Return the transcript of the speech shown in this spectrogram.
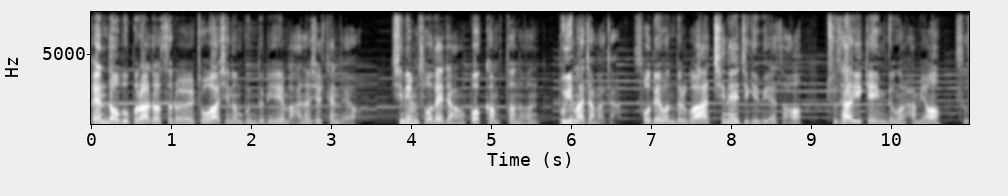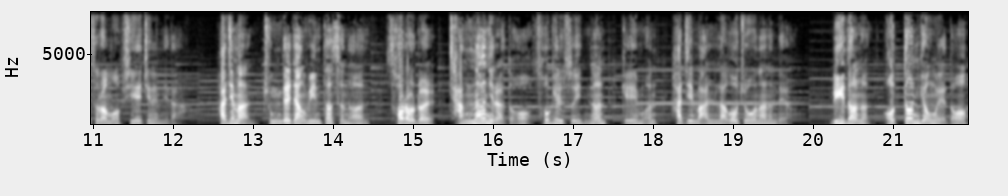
밴드 오브 브라더스를 좋아하시는 분들이 많으실 텐데요. 신임 소대장 벅 컴프턴은 부임하자마자 소대원들과 친해지기 위해서 주사위 게임 등을 하며 스스럼 없이 지냅니다. 하지만 중대장 윈터스는 서로를 장난이라도 속일 수 있는 게임은 하지 말라고 조언하는데요. 리더는 어떤 경우에도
